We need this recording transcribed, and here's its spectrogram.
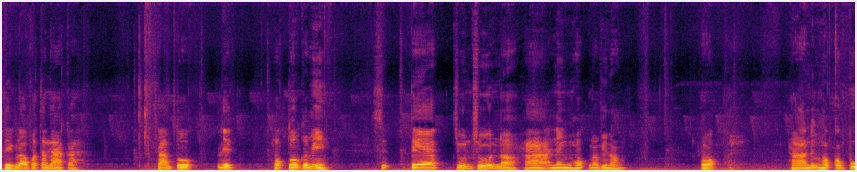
เด็กเล่าพัฒนากะสามตัวเล็กหกตัวก็มีแปดศูนย์ศูนย์เนาะห้าหนึ่งหกเนาะพี่น้อง ออกห้าหนึ่งหกของปู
